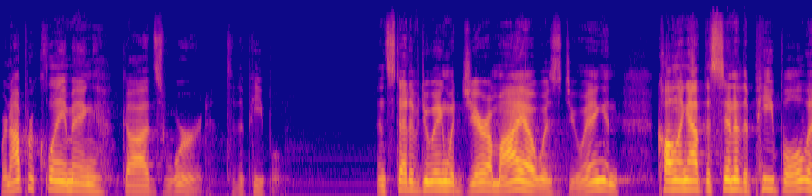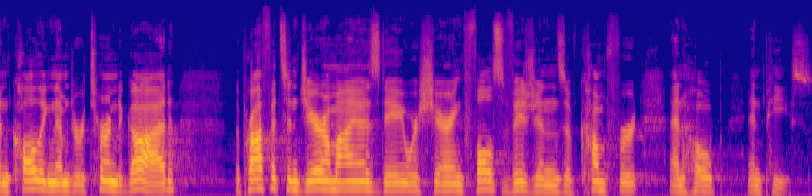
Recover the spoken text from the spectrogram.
we're not proclaiming God's word to the people. Instead of doing what Jeremiah was doing and calling out the sin of the people and calling them to return to God, the prophets in Jeremiah's day were sharing false visions of comfort and hope and peace.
